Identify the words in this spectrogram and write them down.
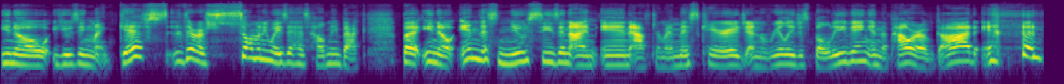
you know, using my gifts. There are so many ways it has held me back. But, you know, in this new season I'm in after my miscarriage and really just believing in the power of God and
